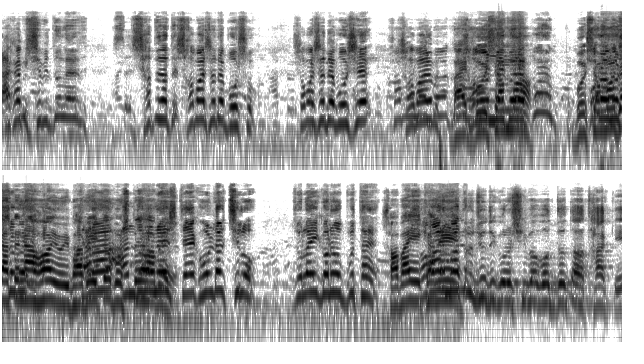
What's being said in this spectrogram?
ঢাকা বিশ্ববিদ্যালয়ের সাথে সাথে সবার সাথে বসুক সবার সাথে বসে সবার ভাই, বৈষম্য- বৈষম্য যাতে না হয়, ওইভাবেই তো বসতে হবে। স্টেক হোল্ডার ছিল জুলাই গণ অভ্যুত্থানে সবাই এখানে মাত্র যদি কোনো সীমাবদ্ধতা থাকে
